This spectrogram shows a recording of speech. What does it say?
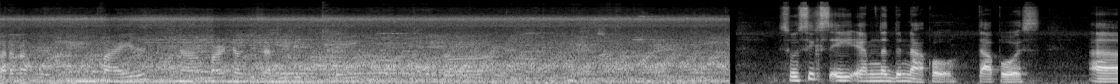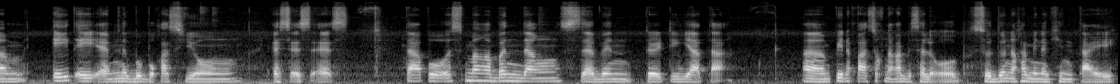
para mag-file ng partial disability claim. So, ayan. So, 6 a.m. na doon ako. Tapos, um, 8 a.m. nagbubukas yung SSS. Tapos, mga bandang 7.30 yata, um, pinapasok na kami sa loob. So, doon na kami naghintay.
